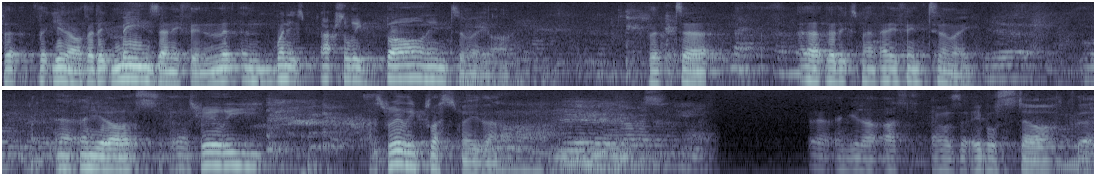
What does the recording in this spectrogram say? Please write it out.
that, that you know that it means anything. And, that, and when it's actually born into me like that uh, uh, that it's meant anything to me. Uh, and you know that's that's really that's really blessed me that. Uh, and you know, I, I was able to uh,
